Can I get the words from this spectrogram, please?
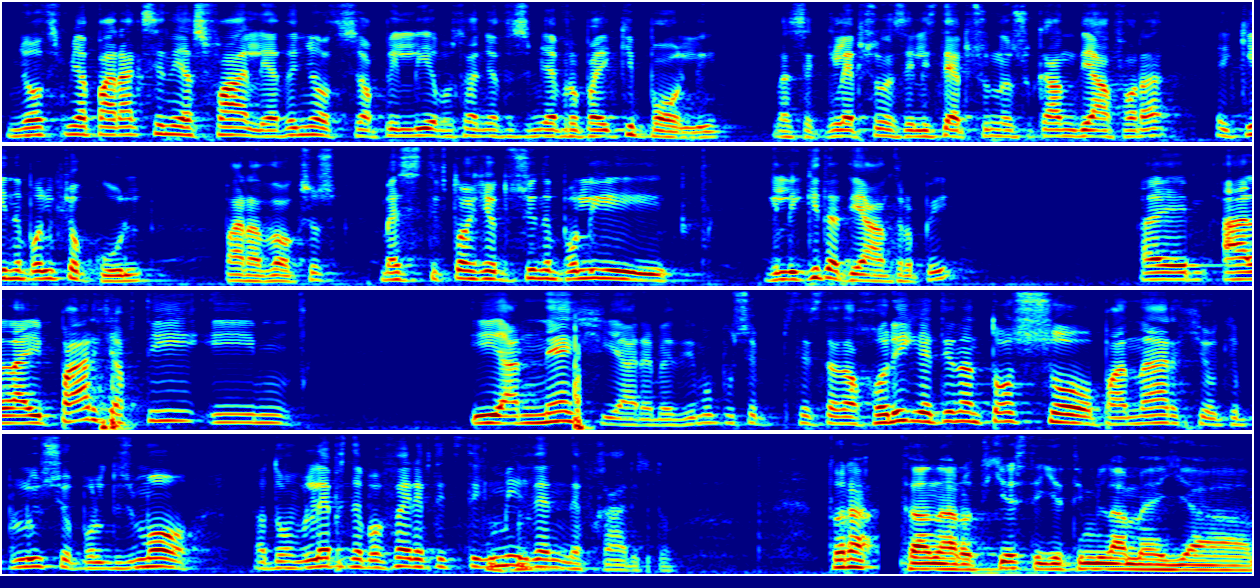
Νιώθεις μια παράξενη ασφάλεια. Δεν νιώθεις απειλή όπως θα νιώθεις σε μια ευρωπαϊκή πόλη. Να σε κλέψουν, να σε ληστέψουν, να σου κάνουν διάφορα. Εκεί είναι πολύ πιο cool. Παραδόξως. Μέσα στη φτώχεια τους είναι πολύ γλυκύτατοι άνθρωποι. Ε, αλλά υπάρχει αυτή η, η ανέχεια, ρε παιδί μου, που σε, σε στεναχωρεί γιατί έναν τόσο πανάρχιο και πλούσιο πολιτισμό να τον βλέπεις να υποφέρει αυτή τη στιγμή δεν είναι ευχάριστο. Τώρα θα αναρωτιέστε γιατί μιλάμε για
